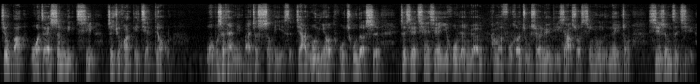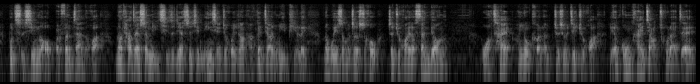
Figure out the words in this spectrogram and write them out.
就把我在生理期这句话给剪掉了。我不是太明白这是什么意思。假如你要突出的是这些前线医护人员，他们符合主旋律底下所形容的那种牺牲自己、不辞辛劳而奋战的话，那他在生理期这件事情明显就会让他更加容易疲累。那为什么这时候这句话要删掉呢？我猜很有可能就是这句话连公开讲出来，在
